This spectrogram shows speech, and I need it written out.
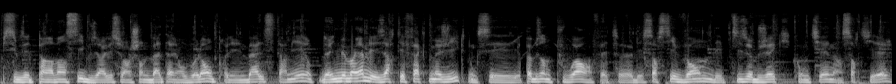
Puis si vous n'êtes pas invincible, vous arrivez sur un champ de bataille en volant, vous prenez une balle, c'est terminé. Dans une mémoriam, des artefacts magiques, donc il n'y a pas besoin de pouvoir, en fait. Les sorciers vendent des petits objets qui contiennent un sortilège.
